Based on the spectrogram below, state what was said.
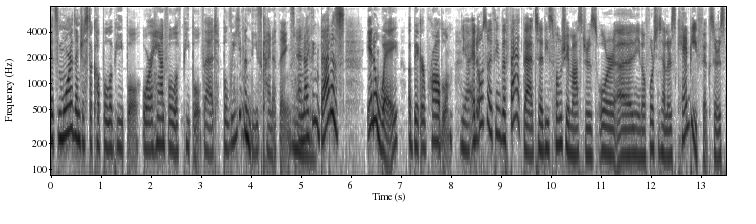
it's more than just a couple of people or a handful of people that believe in these kind of things. Mm. And I mm. think that is in a way, a bigger problem. Yeah, and also I think the fact that uh, these feng shui masters or uh, you know fortune tellers can be fixers,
